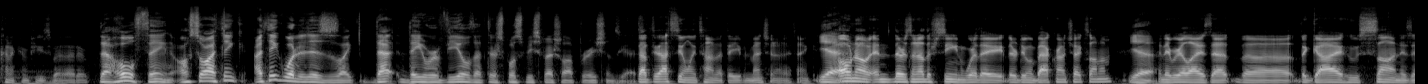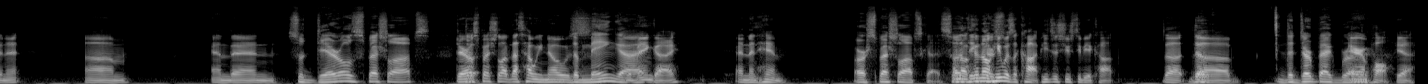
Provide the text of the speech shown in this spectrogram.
Kind of confused by that. that whole thing. Also, I think I think what it is is like that they reveal that they're supposed to be special operations guys. That, that's the only time that they even mention it. I think. Yeah. Oh no, and there's another scene where they they're doing background checks on them. yeah. and they realize that the the guy whose son is in it, um, and then So Daryl's special ops Daryl Special Ops. That's how he knows the main guy- the main guy, and then him. are special ops guys. So oh, I no, think no, he was a cop. He just used to be a cop. The the, the dirtbag brother. Aaron Paul, yeah,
